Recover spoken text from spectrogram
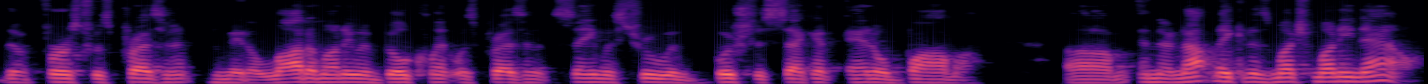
the first was president, who made a lot of money when Bill Clinton was president. Same was true with Bush the second and Obama. Um, and they're not making as much money now.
